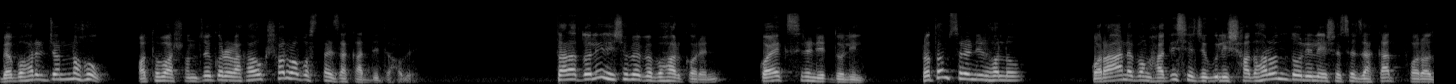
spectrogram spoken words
ব্যবহারের জন্য হোক অথবা সঞ্চয় করে রাখা হোক, সর্বাবস্থায় জাকাত দিতে হবে। তারা দলিল হিসেবে ব্যবহার করেন কয়েক শ্রেণির দলিল। প্রথম শ্রেণির হলো কোরআন এবং হাদিসে যেগুলি সাধারণ দলিলে এসেছে জাকাত ফরজ,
